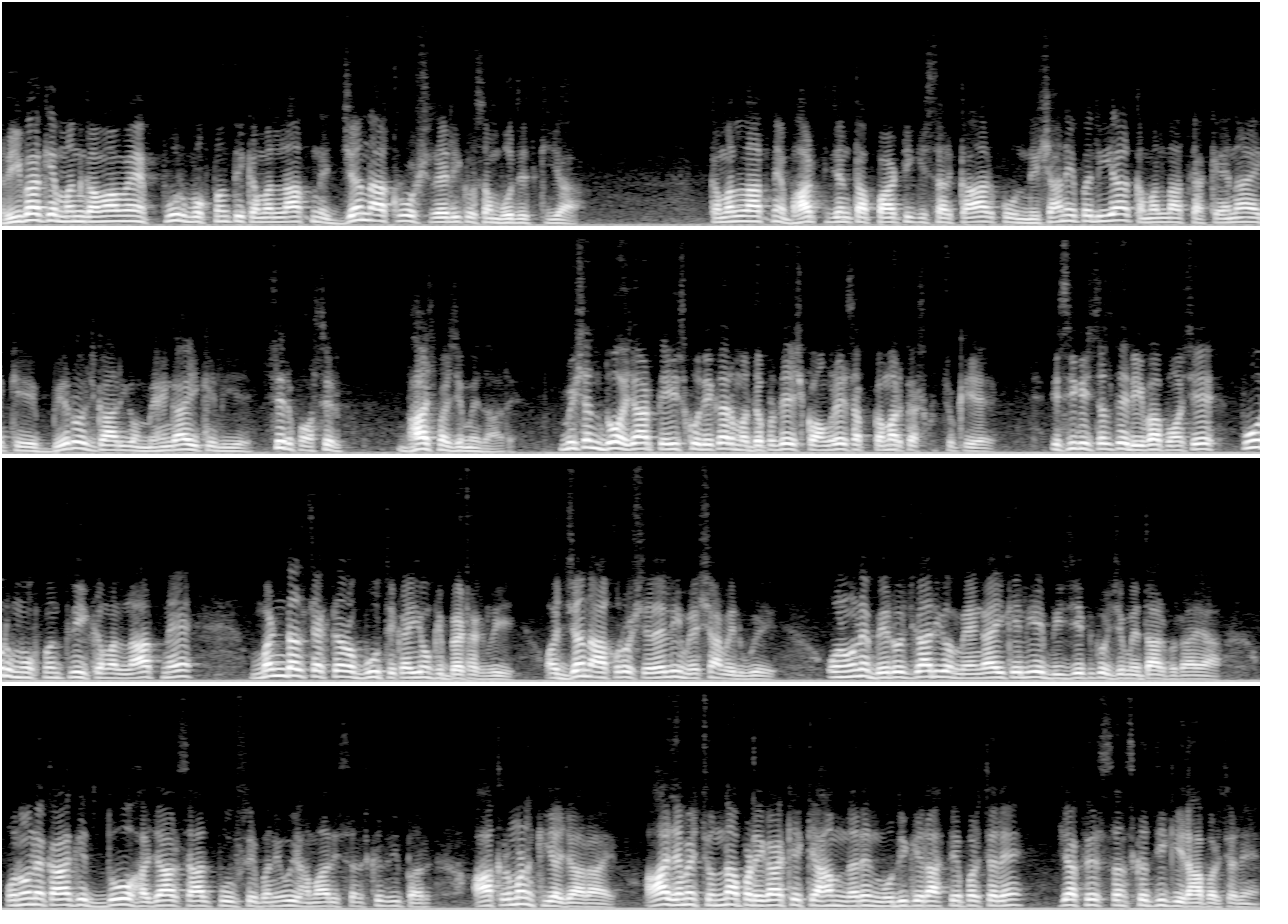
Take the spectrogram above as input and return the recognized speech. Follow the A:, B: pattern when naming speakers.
A: रीवा के मनगावा में पूर्व मुख्यमंत्री कमलनाथ ने जन आक्रोश रैली को संबोधित किया। कमलनाथ ने भारतीय जनता पार्टी की सरकार को निशाने पर लिया। कमलनाथ का कहना है कि बेरोजगारी और महँगाई के लिए सिर्फ़ और सिर्फ़ भाजपा जिम्मेदार है। मिशन 2023 को लेकर मध्य प्रदेश कांग्रेस अब कमर कस चुकी है। इसी के चलते रीवा पहुँचे पूर्व मुख्यमंत्री कमलनाथ ने मंडल सेक्टर और बूथ इकाइयों की बैठक ली और जन आक्रोश रैली में शामिल हुए। उन्होंने बेरोजगारी और महँगाई के लिए बीजेपी को जिम्मेदार बताया। उन्होंने कहा कि 2000 साल पूर्व से बनी हुई हमारी संस्कृति पर आक्रमण किया जा रहा है। आज हमें चुनना पड़ेगा कि क्या हम नरेंद्र मोदी के रास्ते पर चलें या फिर संस्कृति की राह पर चलें।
